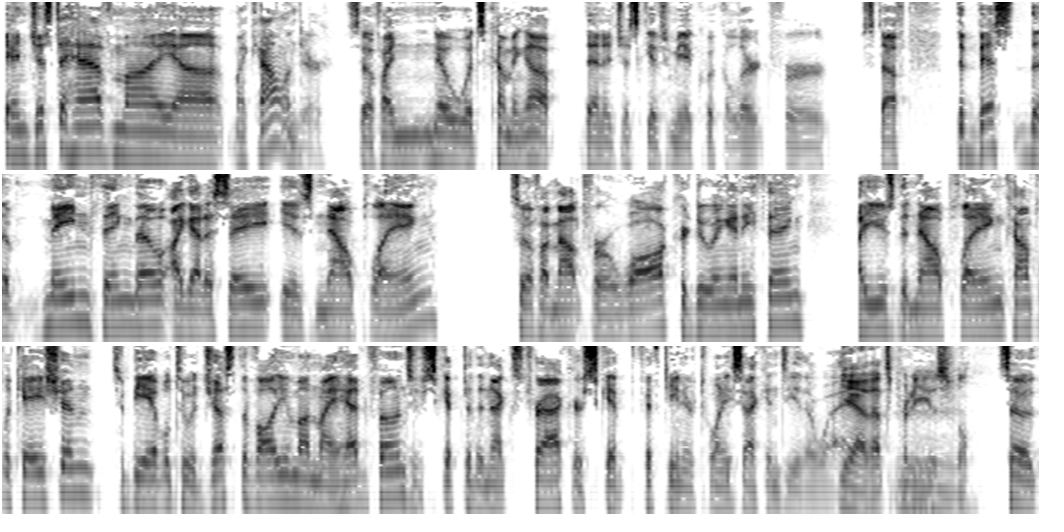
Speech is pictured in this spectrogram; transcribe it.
and just to have my uh, my calendar. So if I know what's coming up, then it just gives me a quick alert for stuff. The best, the main thing though, I gotta say, is now playing. So if I'm out for a walk or doing anything, I use the now playing complication to be able to adjust the volume on my headphones or skip to the next track or skip 15 or 20 seconds either way. Yeah, that's pretty Mm. useful. So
